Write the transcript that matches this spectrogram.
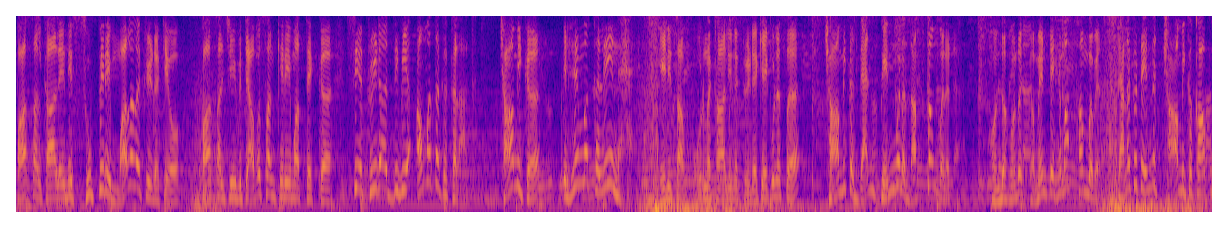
පාසල් කාලේදී සුපිරි මලල ක්‍රීඩකයෝ පාසල් ජීවිතය අවසන් කිරීමත් එක්ක සිය ක්‍රීඩා දිවිය අමතක කළාත්. චාමික එහෙම කළේ නැහැ. එනිසා පූර්ණ කාලින ක්‍රීඩකයකු ලෙස චාමික දැන් පෙන්වන දස්කම් වලට හොඳ හොඳ කමෙන්ට් එහෙමත් හම්බ වෙන. තැනකට එන්න චාමික කාපු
